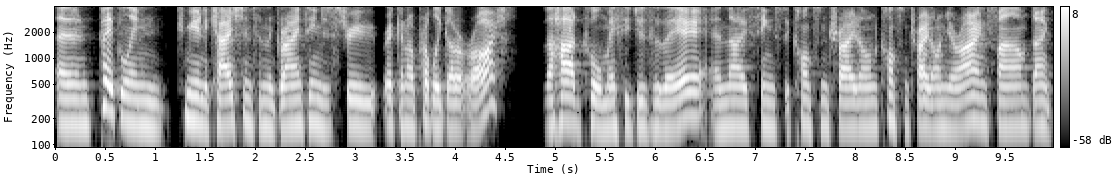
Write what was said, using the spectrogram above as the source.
and people in communications in the grains industry reckon I probably got it right. The hardcore messages are there and those things to concentrate on. Concentrate on your own farm. Don't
